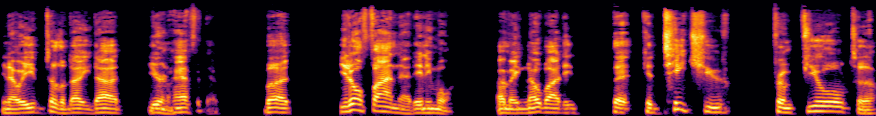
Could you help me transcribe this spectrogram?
you know, even till the day he died a year and a half ago. But you don't find that anymore. I mean, nobody that could teach you from fuel to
